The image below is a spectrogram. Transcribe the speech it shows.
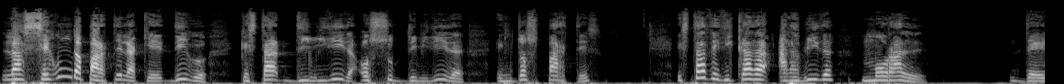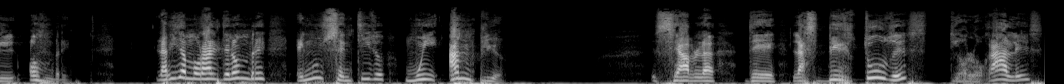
La segunda parte, la que digo que está dividida o subdividida en dos partes, está dedicada a la vida moral del hombre. La vida moral del hombre en un sentido muy amplio. Se habla de las virtudes teologales,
